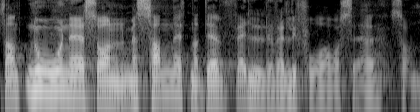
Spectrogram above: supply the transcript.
Sant? Noen er sånn, men sannheten er at det er veldig, veldig få av oss er sånn.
